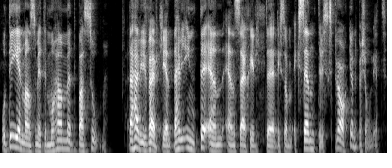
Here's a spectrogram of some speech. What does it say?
Och det är en man som heter Mohammed Bazoum. Det här är ju verkligen, det här är ju inte en, en särskilt eh, liksom, excentrisk, sprakande personlighet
